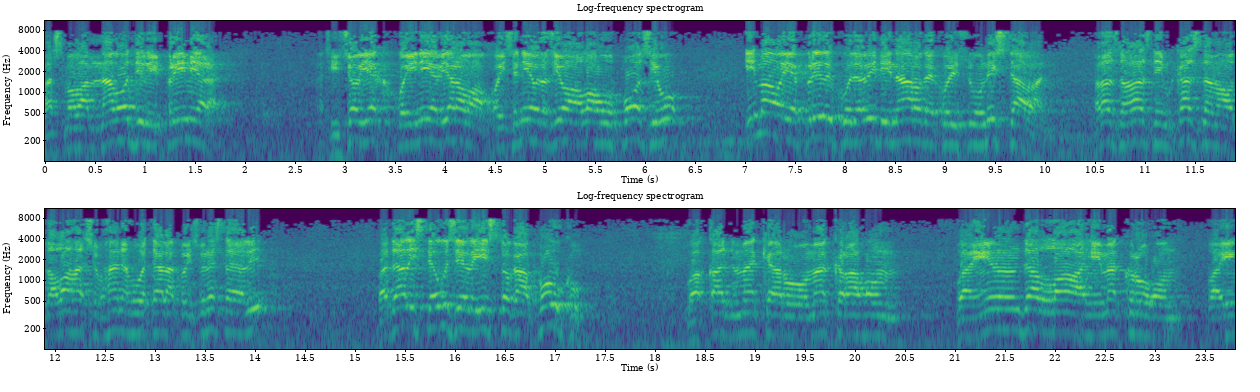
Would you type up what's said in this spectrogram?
pa smo vam navodili primjera Znači čovjek koji nije vjerovao, koji se nije odazivao Allahu pozivu, imao je priliku da vidi narode koji su uništavani razno raznim kaznama od Allaha subhanahu wa ta'ala koji su nestajali pa da li ste uzeli istoga pouku وقد مكروا مكرهم وعند الله مكرهم وإن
